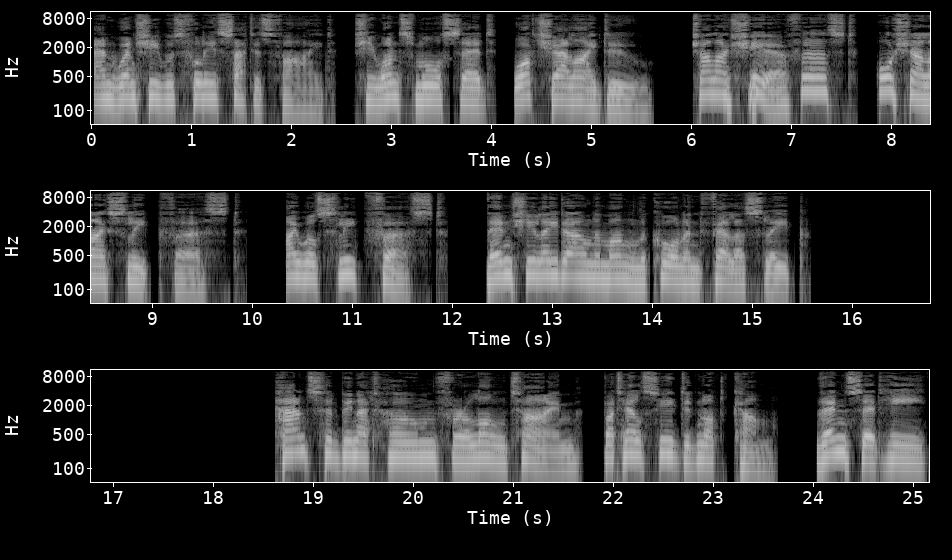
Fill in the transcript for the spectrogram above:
and when she was fully satisfied, she once more said, What shall I do? Shall I shear first, or shall I sleep first? I will sleep first. Then she lay down among the corn and fell asleep. Hans had been at home for a long time, but Elsie did not come. Then said he,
